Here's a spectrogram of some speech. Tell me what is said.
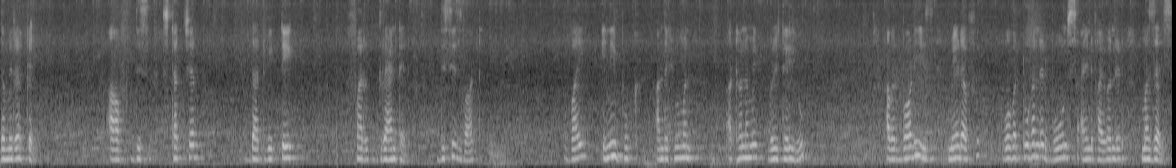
the miracle of this structure that we take for granted. This is what why any book on the human anatomy will tell you. Our body is made of over 200 bones and 500 muscles.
